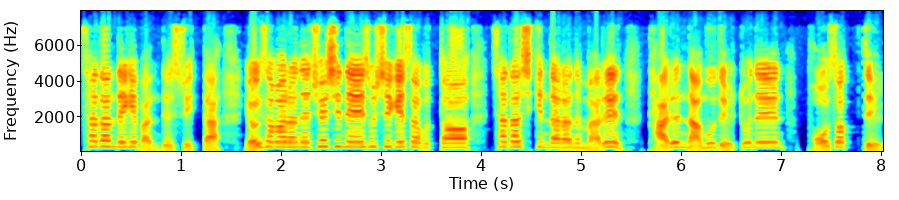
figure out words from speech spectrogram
차단되게 만들 수 있다. 여기서 말하는 최신의 소식에서부터 차단시킨다라는 말은 다른 나무들 또는 버섯들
